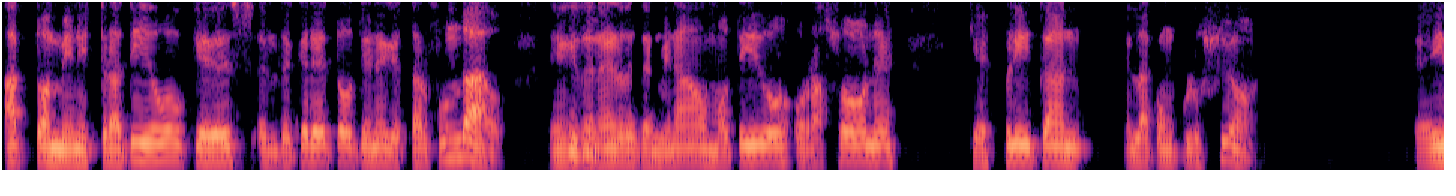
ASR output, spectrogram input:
acto administrativo que es el decreto tiene que estar fundado, tiene que tener determinados motivos o razones que explican la conclusión. Eh,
